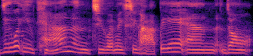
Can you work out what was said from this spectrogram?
do what you can and do what makes you happy and don't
